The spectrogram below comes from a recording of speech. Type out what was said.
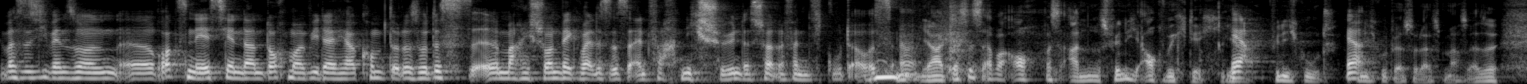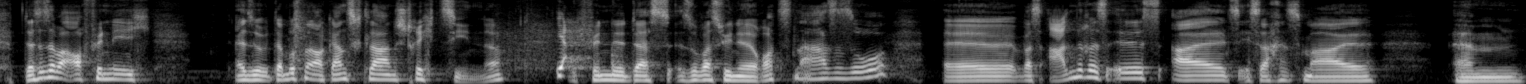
was weiß ich, wenn so ein äh, Rotznäschen dann doch mal wieder herkommt oder so, das äh, mache ich schon weg, weil das ist einfach nicht schön, das schaut einfach nicht gut aus. Ja. Ja, das ist aber auch was anderes, finde ich auch wichtig. Ja, Ja. finde ich gut. Ja. Finde ich gut, dass du das machst. Also, das ist aber auch, finde ich, also da muss man auch ganz klar einen Strich ziehen. Ne? Ja. Ich finde, dass sowas wie eine Rotznase so äh, was anderes ist als, ich sage es mal, ähm,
